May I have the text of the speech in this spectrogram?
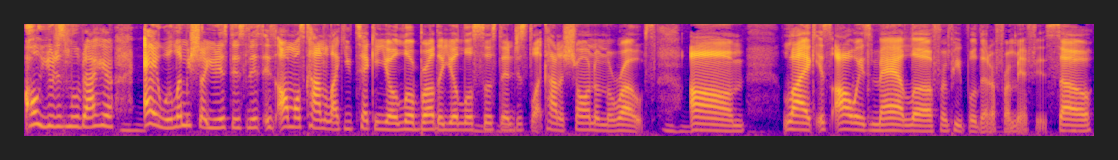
oh, you just moved out here. Mm-hmm. Hey, well, let me show you this, this, this. It's almost kind of like you taking your little brother, your little sister, Mm-hmm. and just like kind of showing them the ropes. Um, like it's always mad love from people that are from Memphis. So,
